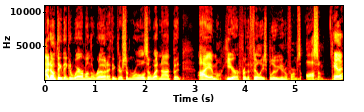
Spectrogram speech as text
I don't think they could wear them on the road. I think there's some rules and whatnot. But I am here for the Phillies blue uniforms. Awesome. Taylor?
